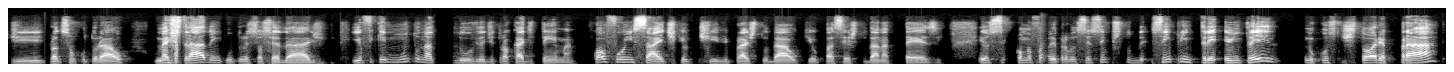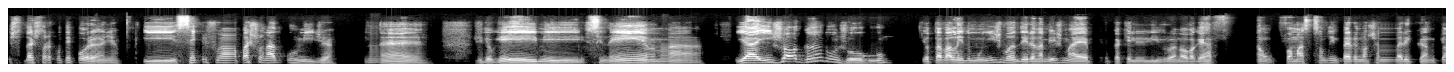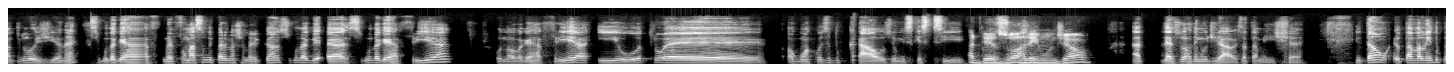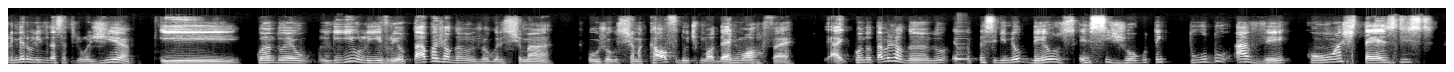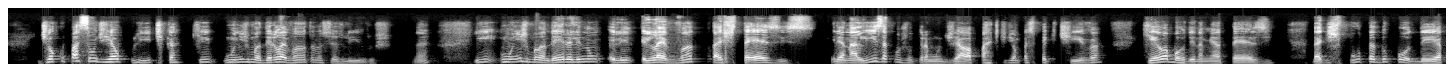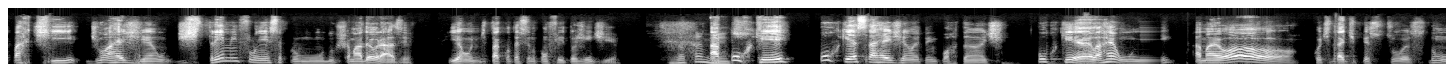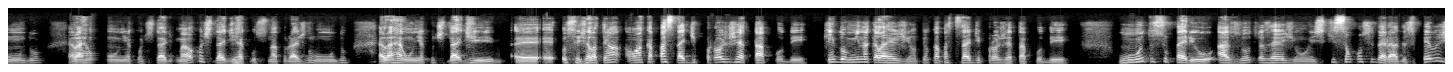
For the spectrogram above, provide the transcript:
de produção cultural, mestrado em cultura e sociedade, e eu fiquei muito na dúvida de trocar de tema. Qual foi o insight que eu tive para estudar o que eu passei a estudar na tese? Eu, como eu falei para você, eu sempre estudei, sempre entrei, eu entrei no curso de história para estudar história contemporânea e sempre fui um apaixonado por mídia, né? Videogame, cinema. E aí jogando um jogo eu estava lendo Muniz Bandeira na mesma época, aquele livro A Nova Guerra não, Formação do Império Norte-Americano, que é uma trilogia, né? Segunda Guerra, é, Formação do Império Norte-Americano, Segunda, é, Segunda Guerra Fria, ou Nova Guerra Fria, e o outro é alguma coisa do caos, eu me esqueci. A Desordem Mundial? A Desordem Mundial, exatamente, é. Então, eu estava lendo o primeiro livro dessa trilogia, e quando eu li o livro e eu estava jogando o jogo, ele se chama, o jogo se chama Call of Duty Modern Warfare, Aí, quando eu estava jogando, eu percebi, meu Deus, esse jogo tem tudo a ver com as teses de ocupação de geopolítica que Muniz Bandeira levanta nos seus livros. Né? E Muniz Bandeira ele não, ele, ele levanta as teses, ele analisa a conjuntura mundial a partir de uma perspectiva que eu abordei na minha tese, da disputa do poder a partir de uma região de extrema influência para o mundo chamada Eurásia, e é onde está acontecendo o conflito hoje em dia. Exatamente. Ah, por quê? Por que essa região é tão importante? Porque ela reúne a maior quantidade de pessoas do mundo, ela reúne a quantidade, maior quantidade de recursos naturais do mundo, ela reúne a quantidade, é, é, ou seja, ela tem uma, uma, capacidade de projetar poder. Quem domina aquela região tem uma capacidade de projetar poder muito superior às outras regiões que são consideradas pelos,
